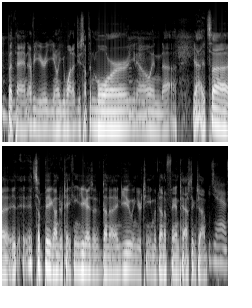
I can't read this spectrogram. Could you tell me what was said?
but Mhm. then every year, you know, you want to do something more, you Mhm. know, and uh, yeah, it's uh, it, it's a big undertaking. You guys have done a, and you and your team have done a fantastic job. Yes,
